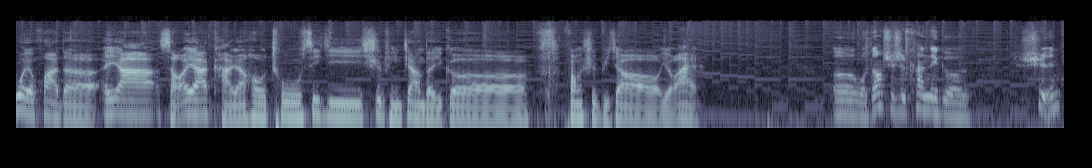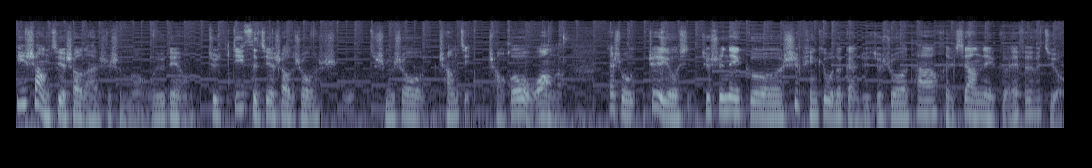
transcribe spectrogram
卫化的 AR 扫 AR 卡，然后出 CG 视频这样的一个方式比较有爱。呃，我当时是看那个是 ND 上介绍的还是什么，我有点就第一次介绍的时候是什么时候场景场合我忘了，但是我这个游戏就是那个视频给我的感觉就是说它很像那个 FF 九，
